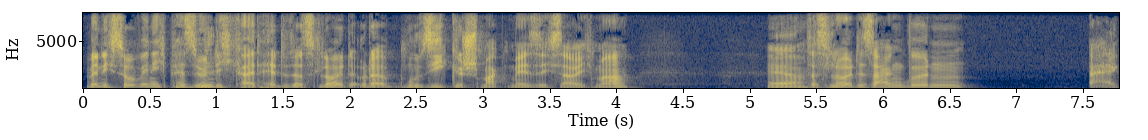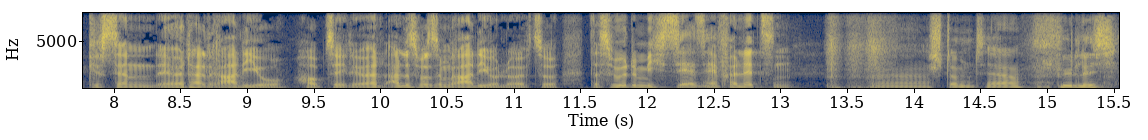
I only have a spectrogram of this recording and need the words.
wenn ich so wenig Persönlichkeit hätte, dass Leute, oder Musikgeschmackmäßig, sag ich mal, Ja. dass Leute sagen würden, äh, Christian, er hört halt Radio hauptsächlich, er hört alles, was im Radio läuft. So. Das würde mich sehr, sehr verletzen. Äh, stimmt, ja. Fühle ich.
